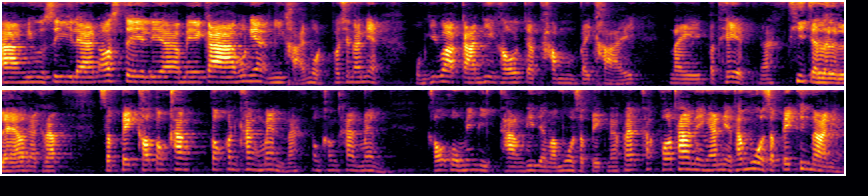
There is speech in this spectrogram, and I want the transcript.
ทางนิวซีแลนด์ออสเตรเลียอเมริกาพวกนี้มีขายหมด เพราะฉะนั้นเนี่ยผมคิดว่าการที่เขาจะทำไปขายในประเทศนะที่เจริญแล้วนะครับ สเปคเขาต้องข้างต้องค่อนข้างแม่นนะต้องค่อนข้างแม่น เขาคงไม่มีทางที่จะมามั่วสเปคนะเพราะถ้าเพราะถ้าไม่งั้นเนี่ยถ้ามั่วสเปคขึ้นมาเนี่ย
